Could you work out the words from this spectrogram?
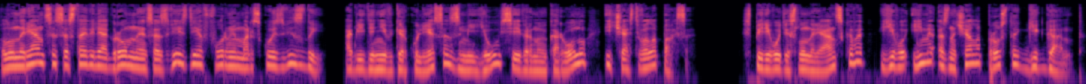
Лунарианцы составили огромное созвездие в форме морской звезды, объединив Геркулеса, Змею, Северную Корону и часть Волопаса. В переводе с лунарианского его имя означало просто «гигант».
